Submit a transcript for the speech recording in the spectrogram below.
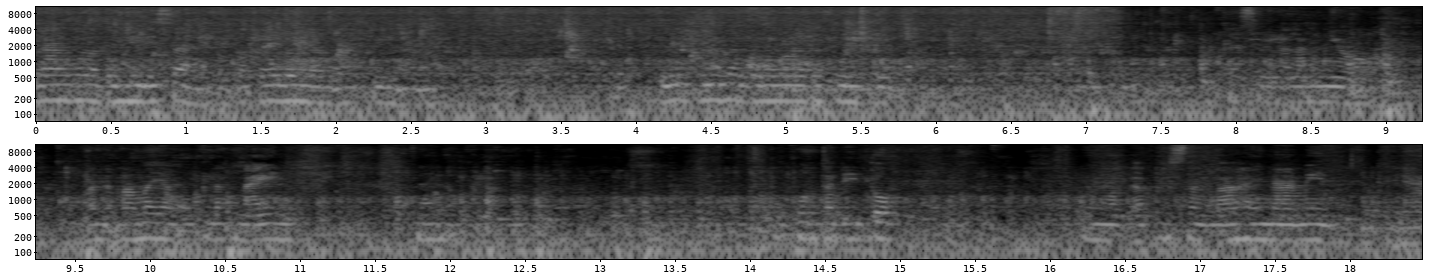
Kailangan bilisan. Ipatulong ng aking ano. Pilipinan ko ng mga kasilpo. Kasi alam nyo, ano, mamayang o'clock, 9. 9 o'clock. Pupunta dito. Yung mag-apis ng bahay namin. Kaya,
